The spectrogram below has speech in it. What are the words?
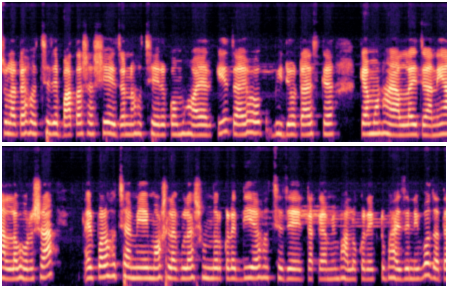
চুলাটা হচ্ছে যে বাতাস আসে এই জন্য হচ্ছে এরকম হয় আর কি। যাই হোক, ভিডিওটা আজকে কেমন হয় আল্লাহ জানি, আল্লাহ ভরসা। এরপর হচ্ছে আমি এই মশলাগুলা সুন্দর করে দিয়ে হচ্ছে যে এটাকে আমি ভালো করে একটু ভাইজে নিব, যাতে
